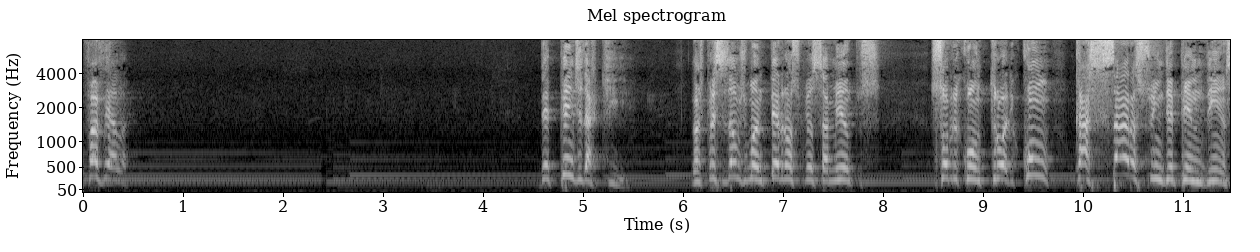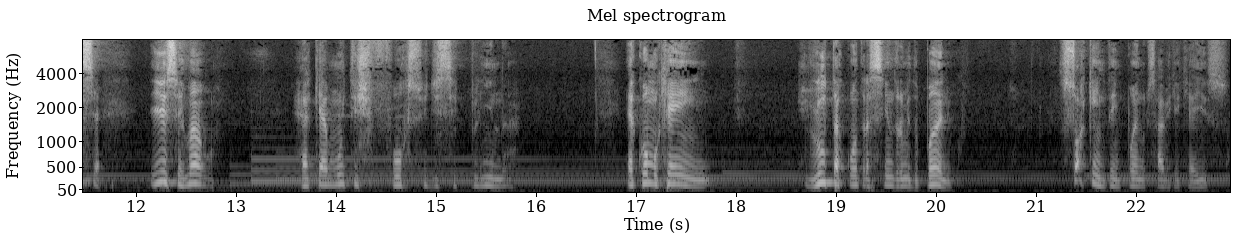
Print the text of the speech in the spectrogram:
favela. Depende daqui. Nós precisamos manter nossos pensamentos sobre controle, com caçar a sua independência. Isso, irmão, requer muito esforço e disciplina. É como quem luta contra a síndrome do pânico. Só quem tem pânico sabe o que é isso.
